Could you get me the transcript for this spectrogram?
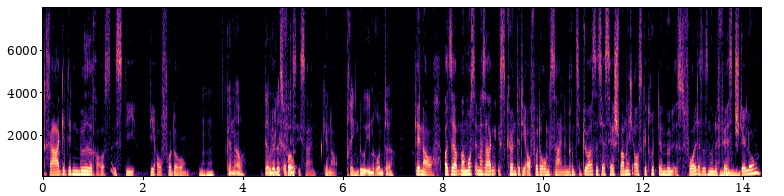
trage den Müll raus, ist die, die Aufforderung. Mhm, genau. Der Oder Müll ist voll. Sein. Genau. Bring du ihn runter. Genau. Also man muss immer sagen, es könnte die Aufforderung sein. Im Prinzip, du hast es ja sehr schwammig ausgedrückt, der Müll ist voll, das ist nur eine mhm. Feststellung.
